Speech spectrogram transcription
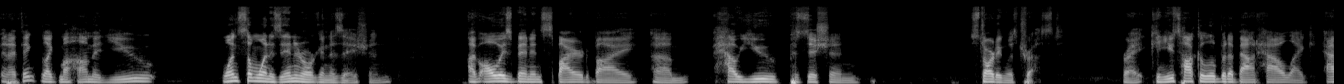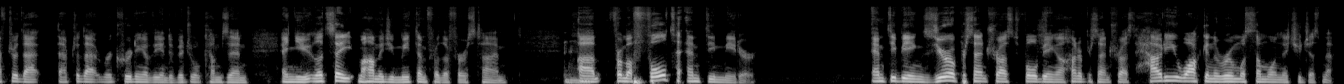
and i think like mohammed you once someone is in an organization i've always been inspired by um, how you position starting with trust right can you talk a little bit about how like after that after that recruiting of the individual comes in and you let's say mohammed you meet them for the first time mm-hmm. um, from a full to empty meter empty being 0% trust, full being 100% trust. How do you walk in the room with someone that you just met?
